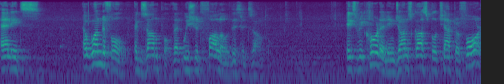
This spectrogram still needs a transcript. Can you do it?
And it's a wonderful example that we should follow this example. It's recorded in John's Gospel, chapter 4,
